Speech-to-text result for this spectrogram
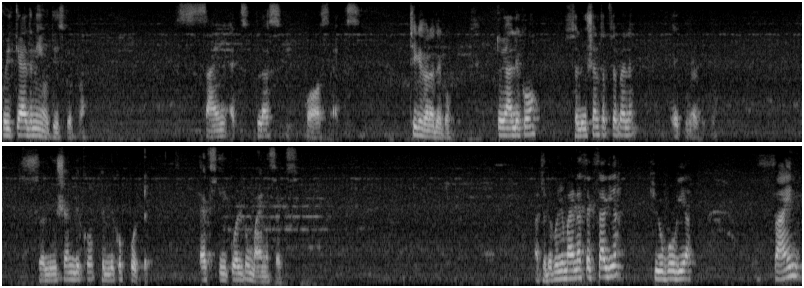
कोई कैद नहीं होती इसके ऊपर। Sine x plus cos x ठीक है, ज़रा देखो। तो यहाँ लिखो सोल्यूशन सबसे पहले, एक मिनट लिखो। सोल्यूशन लिखो, फिर लिखो put x equal to minus x अच्छा देखो ये माइनस एक्स आ गया क्यूब हो गया। साइन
